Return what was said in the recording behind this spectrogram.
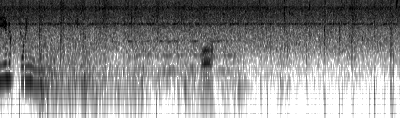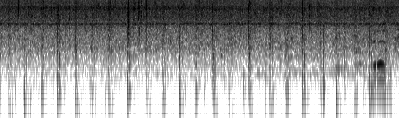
Ele põe. Ó. Beijo.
